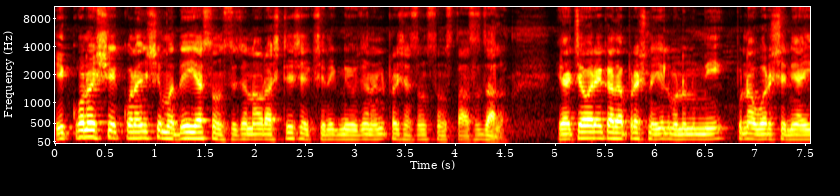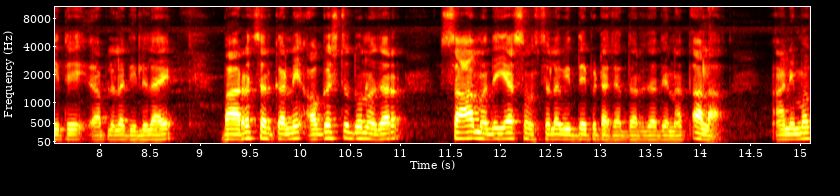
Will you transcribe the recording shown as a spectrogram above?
एकोणीसशे एकोणऐंशीमध्ये या संस्थेचं नाव राष्ट्रीय शैक्षणिक नियोजन आणि प्रशासन संस्था असं झालं. याच्यावर एखादा प्रश्न येईल म्हणून मी पुन्हा वर्ष न्याय इथे आपल्याला दिलेला आहे. भारत सरकारने ऑगस्ट दोन हजार सहामध्ये या संस्थेला विद्यापीठाचा दर्जा देण्यात आला. आणि मग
